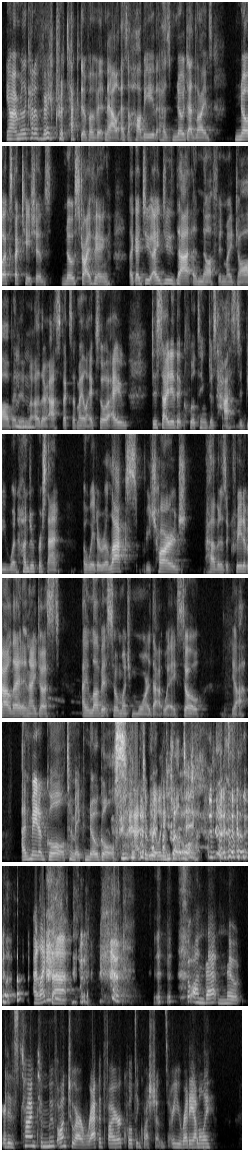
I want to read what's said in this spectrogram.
you know, I'm really kind of very protective of it now as a hobby that has no deadlines, no expectations, no striving. Like I do, I do that enough in my job and in Mhm. other aspects of my life. So I decided that quilting just has to be 100% a way to relax, recharge, have it as a creative outlet. And I just, I love it so much more that way. So yeah, I've made a goal to make no goals. That's a really on good goal. quilting. I like that. So, on that note, it is time to move on to our rapid fire quilting questions. Are you ready, Emily?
